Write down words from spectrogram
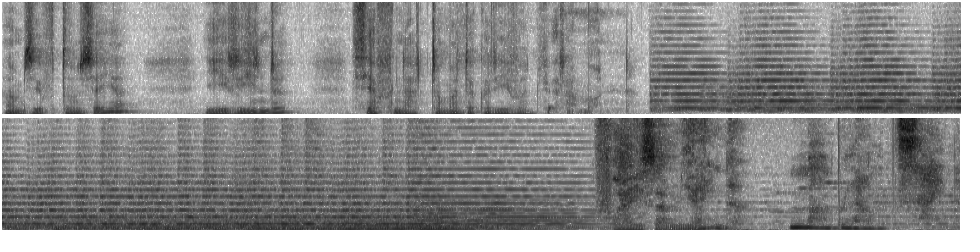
amin'izay fotoana izay an, irindra sy hafinaritra mandrakariva ny fiarahamonina. Fahaiza-miaina mampilamin-tsaina.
